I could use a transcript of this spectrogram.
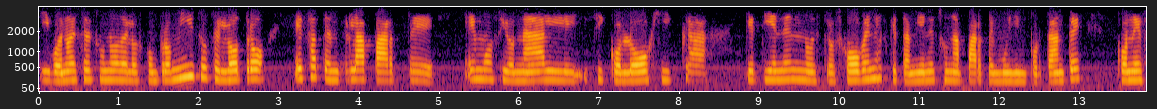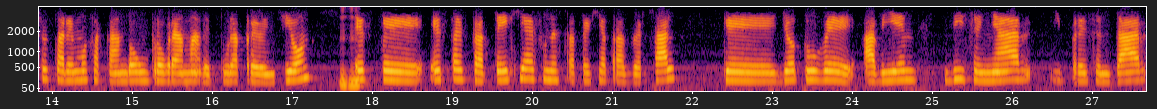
Y bueno, ese es uno de los compromisos. El otro es atender la parte emocional, psicológica que tienen nuestros jóvenes, que también es una parte muy importante. Con eso estaremos sacando un programa de pura prevención este, esta estrategia es una estrategia transversal que yo tuve a bien diseñar y presentar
